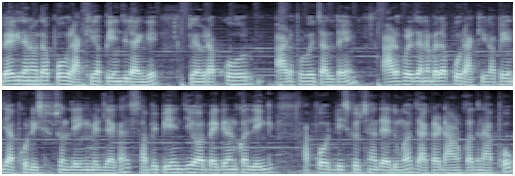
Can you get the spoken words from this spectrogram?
बैग जाने के बाद आपको राखी का पेज लाएँगे। तो यहाँ पर आपको आठ फोर चलते हैं। आठ फोर जाने के बाद आपको राखी का पेज आपको डिस्क्रिप्शन लिंक मिल जाएगा। सभी पीएनजी और बैकग्राउंड का लिंक आपको डिस्क्रिप्शन दे दूँगा, जाकर डाउनलोड कर देना आपको।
